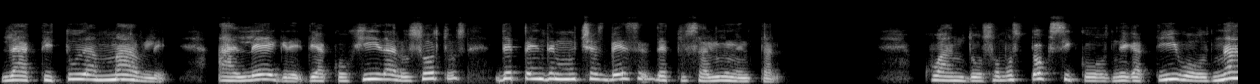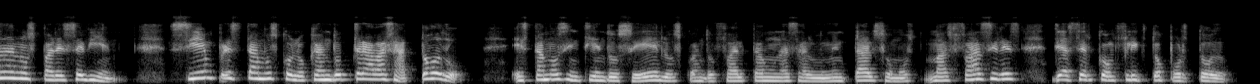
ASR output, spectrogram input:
la actitud amable, alegre, de acogida a los otros, dependen muchas veces de tu salud mental. Cuando somos tóxicos, negativos, nada nos parece bien. Siempre estamos colocando trabas a todo. Estamos sintiendo celos cuando falta una salud mental. Somos más fáciles de hacer conflicto por todo.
